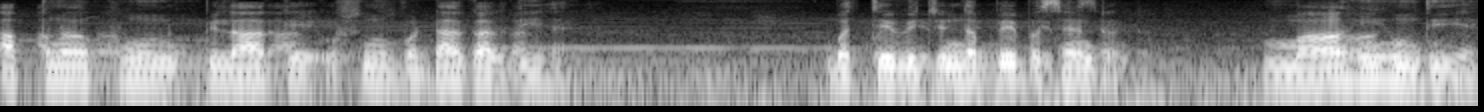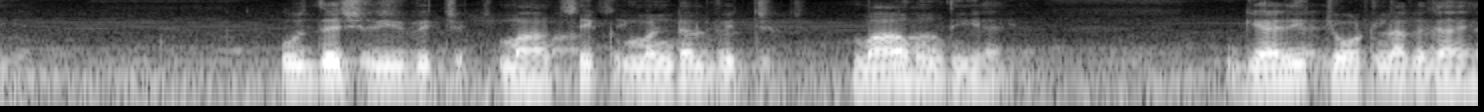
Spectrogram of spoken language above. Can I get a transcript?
ਆਪਣਾ ਖੂਨ ਪਿਲਾ ਕੇ ਉਸ ਨੂੰ ਵੱਡਾ ਕਰਦੀ ਹੈ। ਬੱਚੇ ਵਿੱਚ 90% ਮਾਂ ਹੀ ਹੁੰਦੀ ਹੈ। ਉਸ ਦੇ ਸਰੀਰ ਵਿੱਚ ਮਾਨਸਿਕ ਮੰਡਲ ਵਿੱਚ ਮਾਂ ਹੁੰਦੀ ਹੈ। ਗਹਿਰੀ ਚੋਟ ਲੱਗ ਜਾਏ,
